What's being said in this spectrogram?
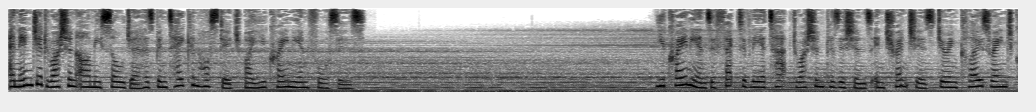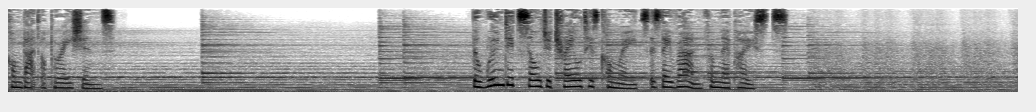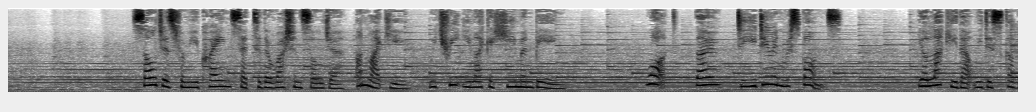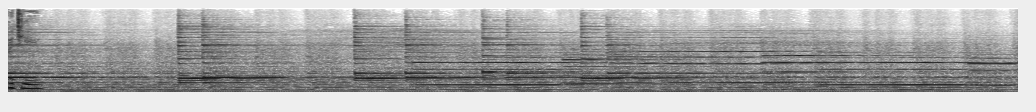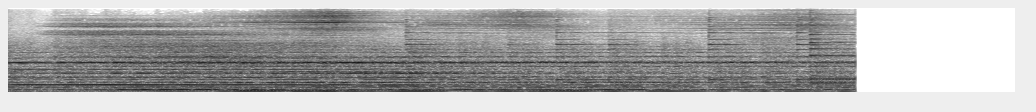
An injured Russian army soldier has been taken hostage by Ukrainian forces. Ukrainians effectively attacked Russian positions in trenches during close-range combat operations. The wounded soldier trailed his comrades as they ran from their posts. Soldiers from Ukraine said to the Russian soldier, Unlike you, we treat you like a human being. What, though, do you do in response? You're lucky that we discovered you.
